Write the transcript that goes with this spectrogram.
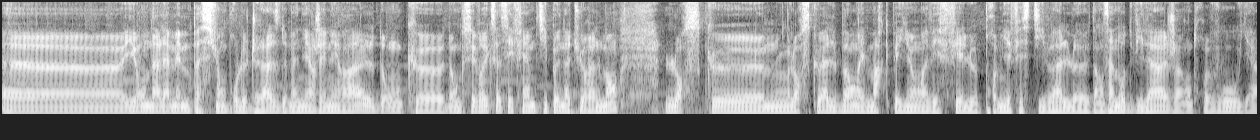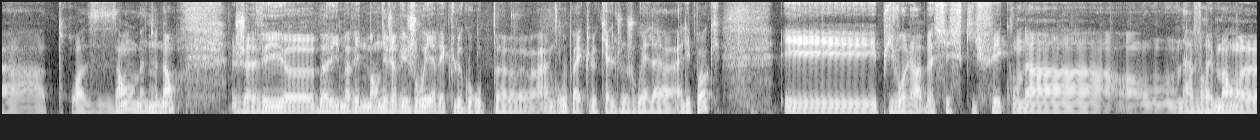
Euh, et on a la même passion pour le jazz de manière générale. Donc, euh, donc c'est vrai que ça s'est fait un petit peu naturellement. Lorsque, lorsque Alban et Marc Payon avaient fait le premier festival euh, dans un autre village entre vous il y a trois ans maintenant, j'avais, euh, bah, il m'avait demandé, j'avais joué avec le groupe, euh, un groupe avec lequel je jouais à l'époque. Et puis voilà, bah, c'est ce qui fait qu'on a, on a vraiment, euh,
